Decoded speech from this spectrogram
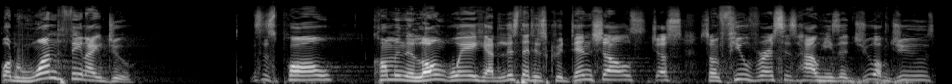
But one thing I do. This is Paul coming a long way. He had listed his credentials, just some few verses how he's a Jew of Jews,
